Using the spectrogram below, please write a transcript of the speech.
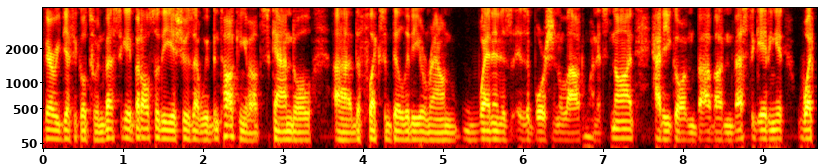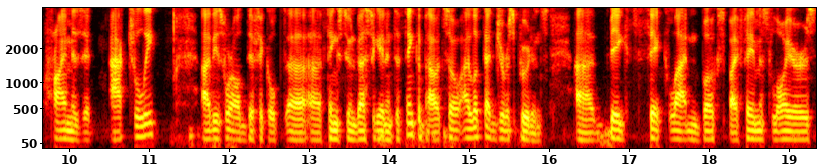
very difficult to investigate, but also the issues that we've been talking about: scandal, uh, the flexibility around when is, is abortion allowed, when it's not. How do you go about investigating it? What crime is it actually? Uh, these were all difficult uh, uh, things to investigate and to think about. So I looked at jurisprudence, uh, big, thick Latin books by famous lawyers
